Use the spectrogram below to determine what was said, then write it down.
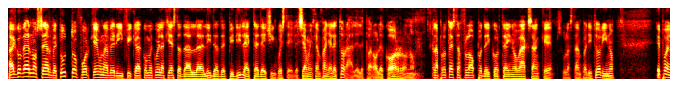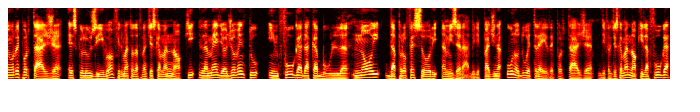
Al governo serve tutto fuorché una verifica come quella chiesta dal leader del PD Letta e dei 5 Stelle. Siamo in campagna elettorale, le parole corrono. La protesta flop dei cortei Novax anche sulla stampa di Torino. E poi un reportage esclusivo firmato da Francesca Mannocchi, La meglio gioventù in fuga da Kabul, noi da professori a miserabili. Pagina 1, 2, 3 il reportage di Francesca Mannocchi, La fuga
